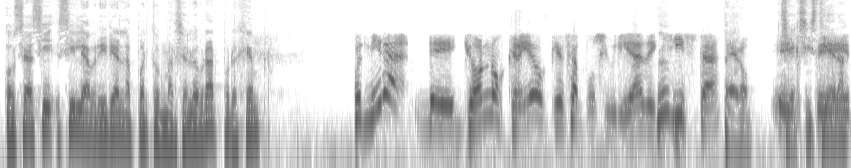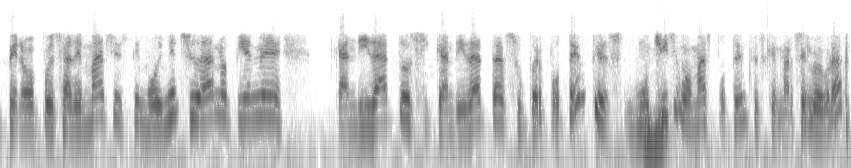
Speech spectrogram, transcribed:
O sea, sí, sí le abrirían la puerta a un Marcelo Ebrard, por ejemplo. Pues mira, de, yo no creo que esa posibilidad exista. Pero Si Este, existiera. pero pues además este Movimiento Ciudadano tiene candidatos y candidatas superpotentes, muchísimo más potentes que Marcelo Ebrard.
